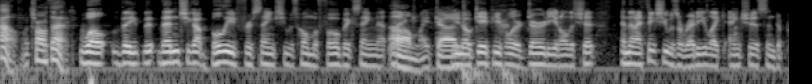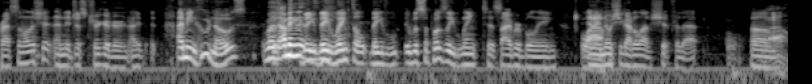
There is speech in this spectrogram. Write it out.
Oh, what's wrong with that? Well, they th- then she got bullied for saying she was homophobic, saying that like, oh my god. you know, gay people are dirty and all this shit. And then I think she was already like anxious and depressed and all this shit, and it just triggered her. And I, I mean, who knows? But, I mean, they, they linked a, they it was supposedly linked to cyberbullying, wow. and I know she got a lot of shit for that. Um, Wow.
